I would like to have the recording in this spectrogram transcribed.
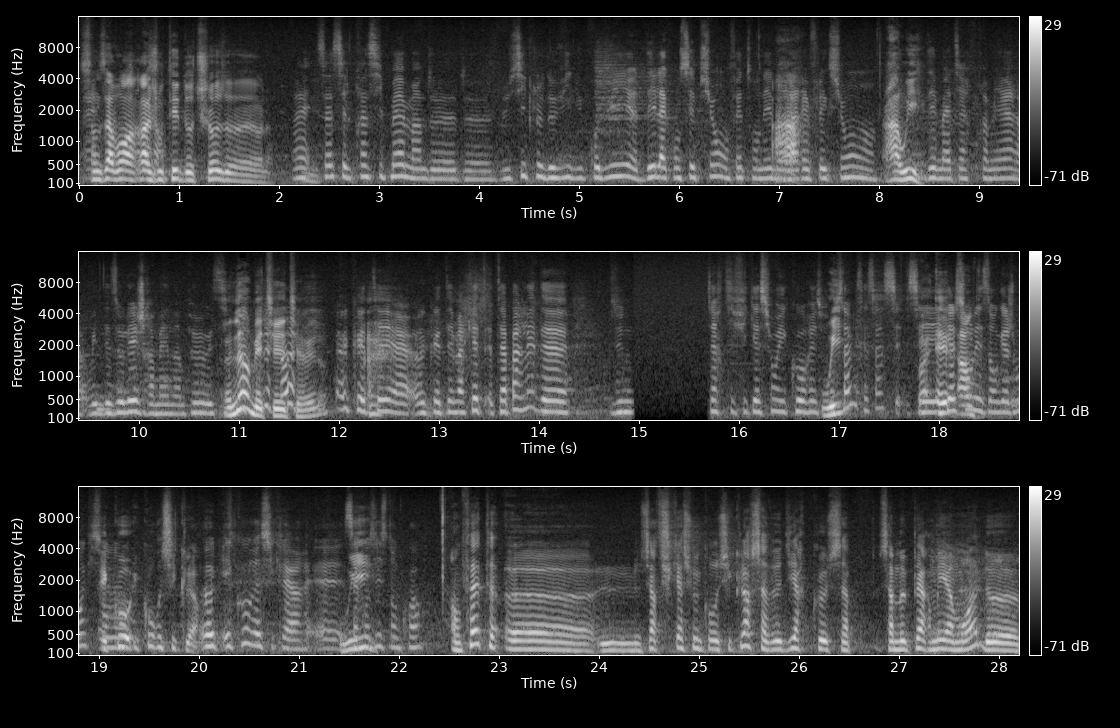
sans avoir à rajouter d'autres choses. euh, voilà. Ouais, ça, c'est le principe même hein, de- de- du cycle de vie du produit. Dès la conception, en fait, on est dans Ah. la réflexion Ah oui. des matières premières. Oui, désolé, je ramène un peu aussi Euh, Non, mais tu, tu as raison. au côté, euh, au côté market. Tu as parlé d'une certification éco-responsable, Oui. c'est ça Ouais, Quels sont les engagements qui sont Éco, éco-recycleur. Euh, éco-recycleur euh, Oui. Ça consiste en quoi En fait, euh, le certification éco-recycleur, ça veut dire que ça, ça me permet à moi de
